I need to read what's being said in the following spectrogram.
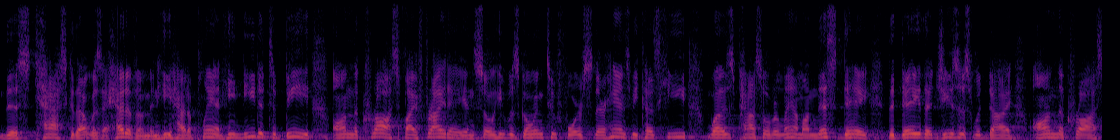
this task that was ahead of him, and he had a plan. He needed to be on the cross by Friday, and so he was going to force their hands because he was Passover lamb. On this day, the day that Jesus would die on the cross,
